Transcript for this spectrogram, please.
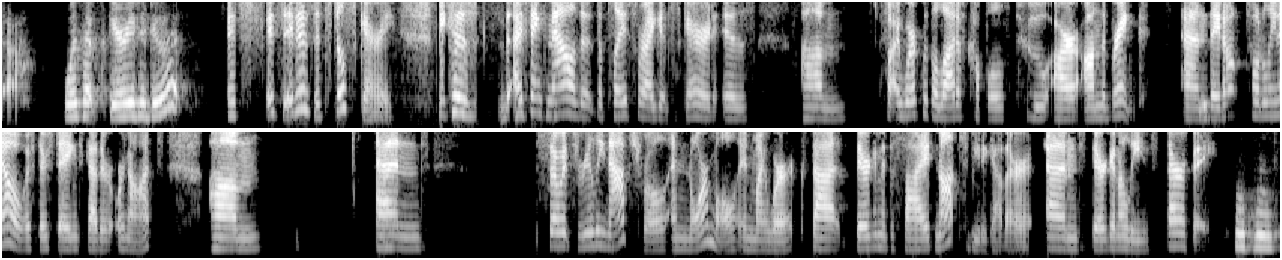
Yeah. Was that scary to do it? It's it's it is it's still scary because I think now that the place where I get scared is um, so I work with a lot of couples who are on the brink and they don't totally know if they're staying together or not. Um, And so it's really natural and normal in my work that they're going to decide not to be together and they're going to leave therapy. Mm-hmm.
